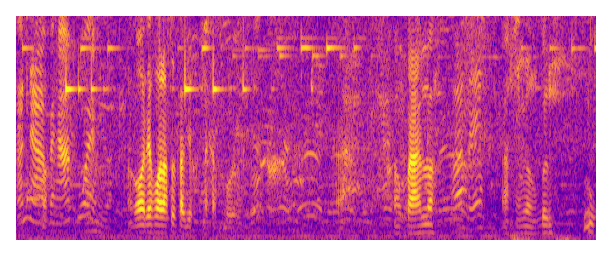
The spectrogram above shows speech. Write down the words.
หันหน้าไปหากล้วยก็เดี๋ยวพอรับโทรศัพท์อยู่นะครับเบอร์อ่เอาปลาเนาะอะให้ลองเบิ้งลูก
